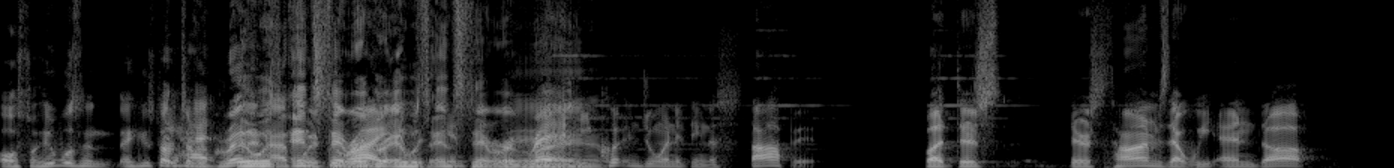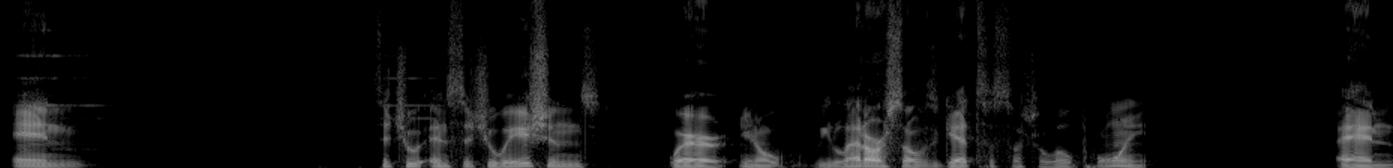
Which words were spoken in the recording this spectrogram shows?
oh, so he wasn't. Like, he started to had- regret It it. was halfway instant through. regret. it was instant regret. and he couldn't do anything to stop it but there's there's times that we end up in situ in situations where you know we let ourselves get to such a low point and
